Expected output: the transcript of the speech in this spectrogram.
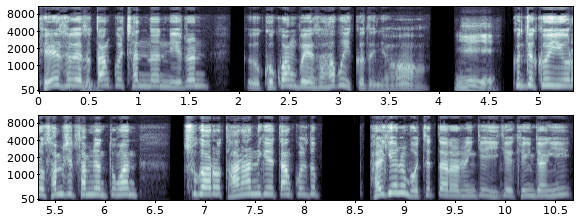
계속해서 음. 땅굴 찾는 일은 그 국방부에서 하고 있거든요. 예 예. 근데 그 이후로 33년 동안 추가로 단1 개의 땅굴도 발견을 못 했다라는 게 이게 굉장히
